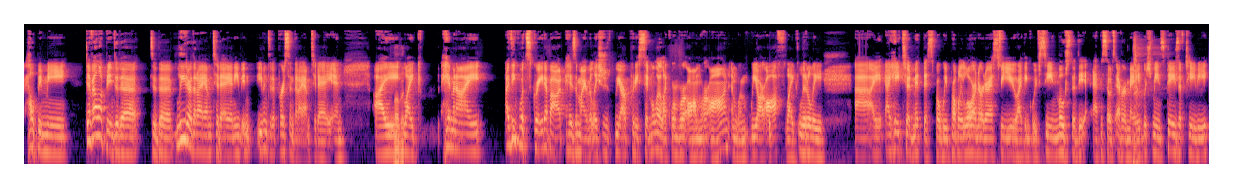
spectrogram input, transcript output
helping me develop into the to the leader that i am today and even even to the person that i am today. And i like him and i I think what's great about his and my relationship, we are pretty similar. Like when we're on, we're on, and when we are off, like literally, uh, I, I hate to admit this, but we probably Law and Order SVU. I think we've seen most of the episodes ever made, which means days of TV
